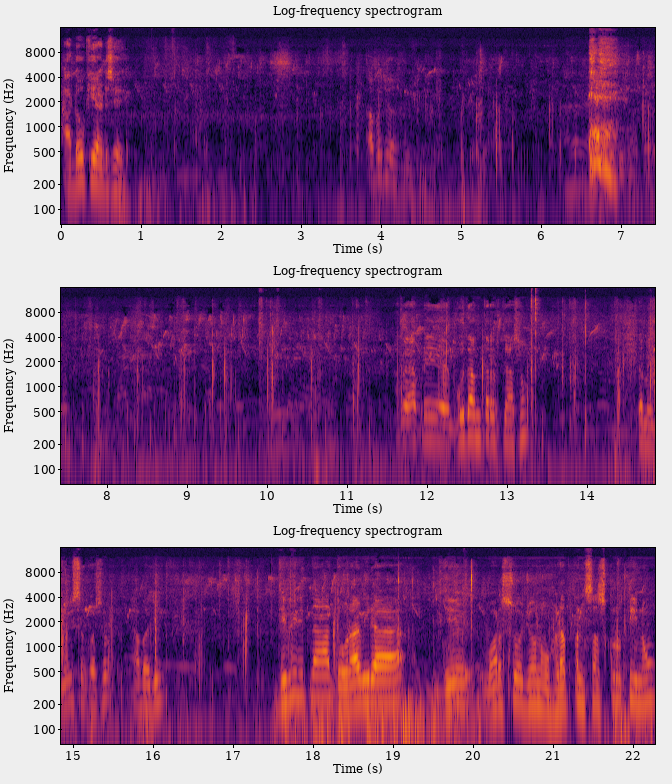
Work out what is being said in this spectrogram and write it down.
આ ડોકયાર્ડ છે આ બાજુ. હવે આપણે ગોદામ તરફ જાશું. તમે જોઈ શકો છો આ બાજુ. જેવી રીતના ધોરાવીરા જે વર્ષો જૂનું હડપ્પન સંસ્કૃતિનું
